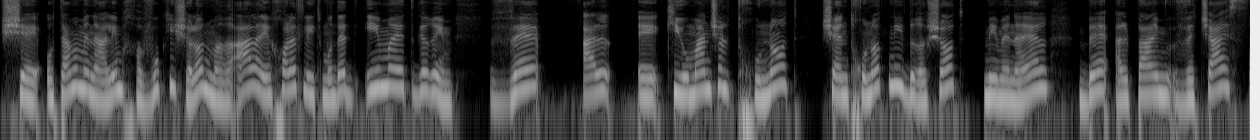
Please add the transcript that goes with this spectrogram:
שאותם המנהלים חוו כישלון מראה על היכולת להתמודד עם האתגרים ועל אה, קיומן של תכונות שהן תכונות נדרשות ממנהל ב-2019.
